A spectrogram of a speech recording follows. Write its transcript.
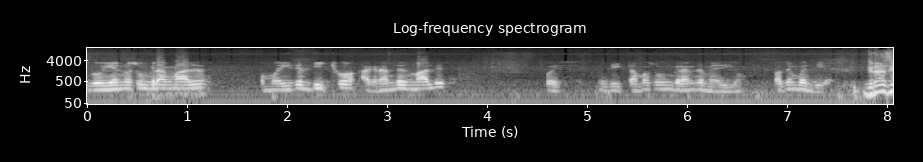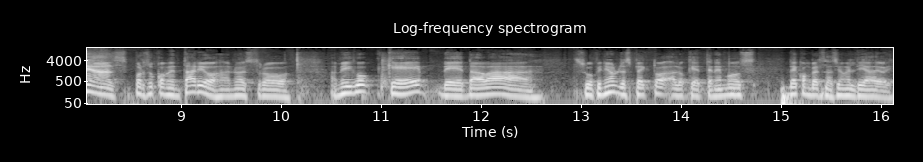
gobierno es un gran mal, como dice el dicho, a grandes males, pues necesitamos un gran remedio. Pasen buen día. Gracias por su comentario a nuestro amigo que daba su opinión respecto a lo que tenemos de conversación el día de hoy.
